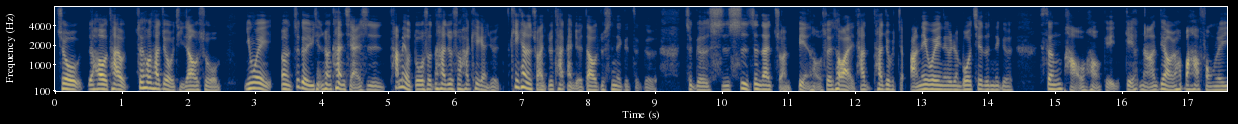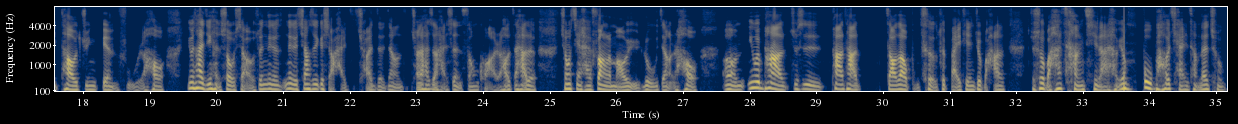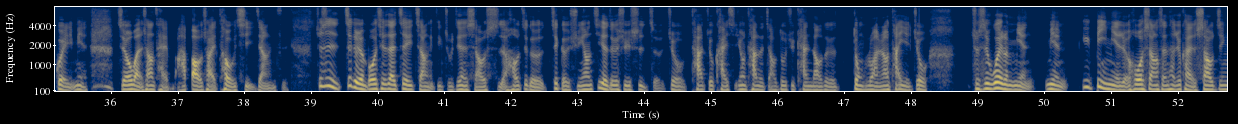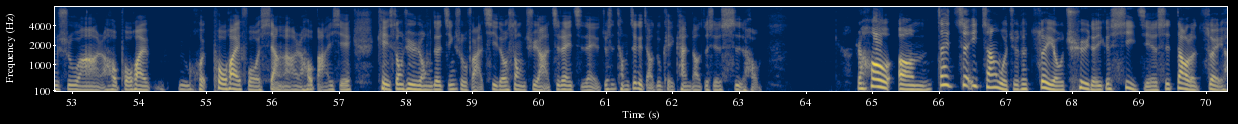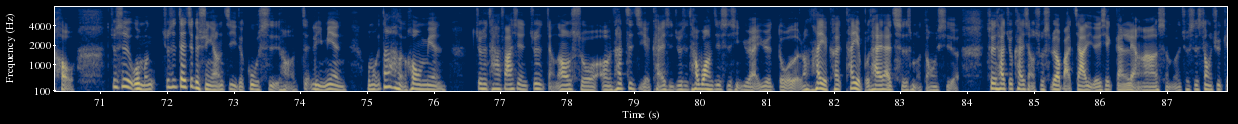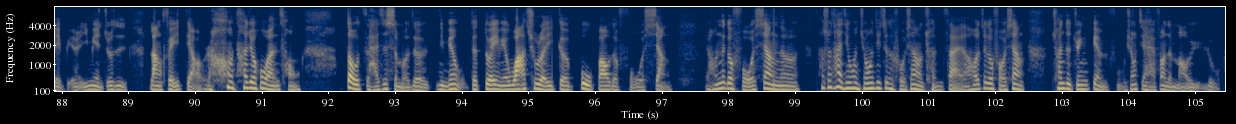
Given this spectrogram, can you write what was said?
就然后他有最后他就有提到说。因为呃，这个于田川看起来是他没有多说，但他就说他可以感觉可以看得出来，就是他感觉到就是那个整个这个时势正在转变哈，所以后来他他就把那位那个仁波切的那个僧袍哈给给拿掉，然后帮他缝了一套军便服，然后因为他已经很瘦小了，所以那个那个像是一个小孩子穿的这样子，穿在他身上还是很松垮，然后在他的胸前还放了毛雨露这样，然后嗯，因为怕就是怕他。遭到不测，所以白天就把它就说把它 藏起来，用布包起来藏在橱柜里面，只有晚上才把它抱出来透气。这样子，就是这个人波切在这一章已经逐渐消失，然后这个这个巡洋记的这个叙事者就他就开始用他的角度去看到这个动乱，然后他也就就是为了免免欲避免惹祸上身，他就开始烧经书啊，然后破坏。会破坏佛像啊，然后把一些可以送去熔的金属法器都送去啊，之类之类的，就是从这个角度可以看到这些事后。然后，嗯，在这一章，我觉得最有趣的一个细节是到了最后，就是我们就是在这个巡洋记的故事哈，这里面我们到很后面。就是他发现，就是讲到说，哦，他自己也开始，就是他忘记事情越来越多了，然后他也开，他也不太在吃什么东西了，所以他就开始想说，是不是要把家里的一些干粮啊什么，就是送去给别人，以免就是浪费掉。然后他就忽然从豆子还是什么的里面的堆里面挖出了一个布包的佛像，然后那个佛像呢，他说他已经完全忘记这个佛像的存在，然后这个佛像穿着军便服，胸前还放着毛雨露。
